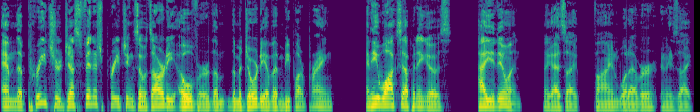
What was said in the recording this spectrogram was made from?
and the preacher just finished preaching, so it's already over. The the majority of it, and people are praying. And he walks up and he goes, "How you doing?" The guy's like, "Fine, whatever." And he's like,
